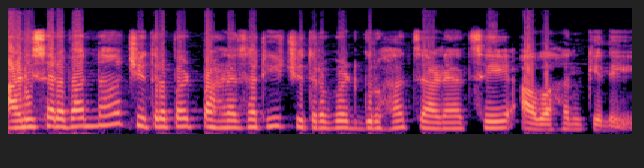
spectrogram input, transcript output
आणि सर्वांना चित्रपट पाहण्यासाठी चित्रपटगृहात जाण्याचे आवाहन केले.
